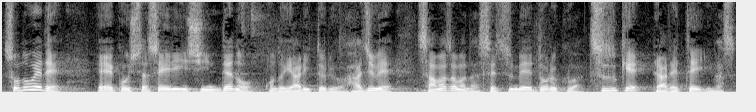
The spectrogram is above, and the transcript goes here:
その上でこうした政倫審でのこのやり取りをはじめ、さまざまな説明努力は続けられています。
